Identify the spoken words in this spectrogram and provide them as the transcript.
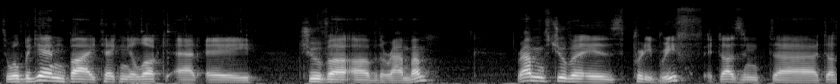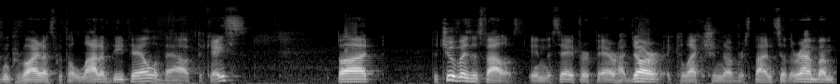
So we'll begin by taking a look at a tshuva of the Rambam. Rambam's tshuva is pretty brief. It doesn't, uh, doesn't provide us with a lot of detail about the case, but the tshuva is as follows in the Sefer Pe'er Hadar, a collection of responses to the Rambam.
